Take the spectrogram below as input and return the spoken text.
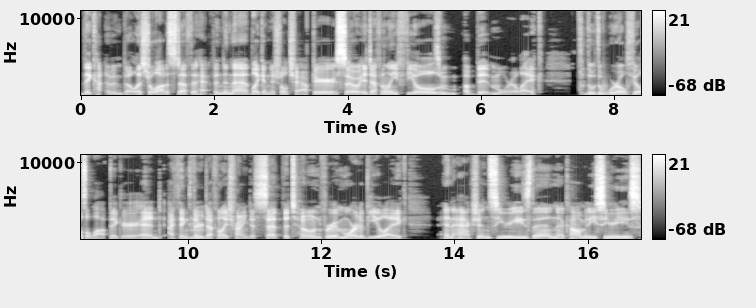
they kind of embellished a lot of stuff that happened in that like initial chapter, so it definitely feels a bit more like the, the world feels a lot bigger and I think they're mm. definitely trying to set the tone for it more to be like an action series than a comedy series,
